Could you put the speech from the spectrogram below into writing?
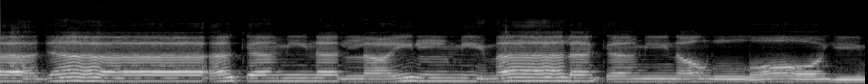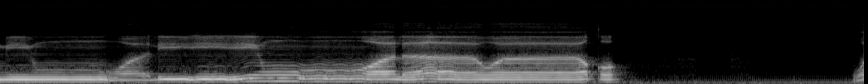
جاءك من العلم ما لك من الله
